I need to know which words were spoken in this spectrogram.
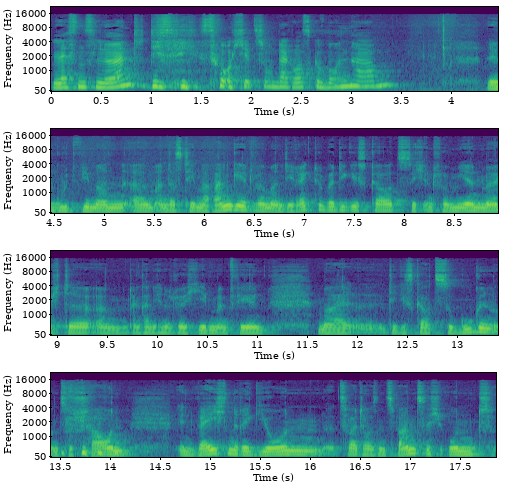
Lessons learned, die Sie so jetzt schon daraus gewonnen haben? Ja gut, wie man ähm, an das Thema rangeht, wenn man direkt über DigiScouts sich informieren möchte, ähm, dann kann ich natürlich jedem empfehlen, mal äh, DigiScouts zu googeln und zu schauen, in welchen Regionen 2020 und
